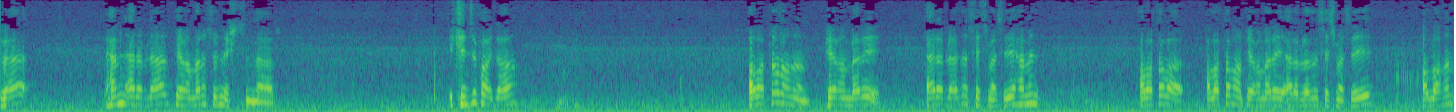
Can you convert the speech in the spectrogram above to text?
Və həmin ərəblər Peyğəmbərin sözünü eşitsinlər. İkinci fayda Allah Taalanın Peyğəmbəri ərəblərdən seçməsi həmin Allah Taala Allah tamam Peyğəmbəri ərəblərdən seçməsi Allahın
